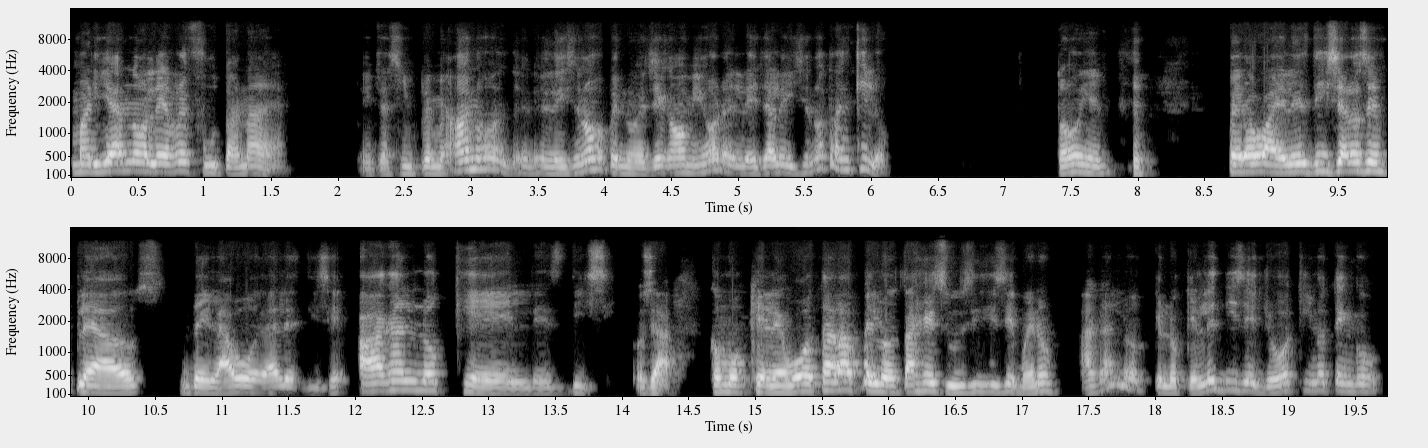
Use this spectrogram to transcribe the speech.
María no le refuta nada. Ella simplemente, ah, no, le dice, no, pues no ha llegado mi hora. Y ella le dice, no, tranquilo, todo bien. Pero a él les dice a los empleados de la boda, les dice, hagan lo que él les dice. O sea, como que le bota la pelota a Jesús y dice, bueno, hagan lo que, lo que él les dice. Yo aquí no tengo,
